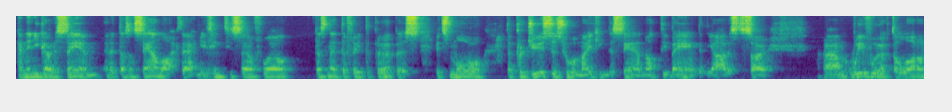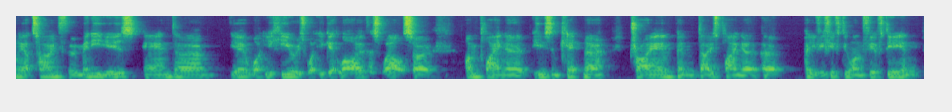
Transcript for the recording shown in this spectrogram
and then you go to see them and it doesn't sound like that and you think to yourself well doesn't that defeat the purpose? It's more the producers who are making the sound not the band and the artist. So um, we've worked a lot on our tone for many years and um, yeah what you hear is what you get live as well. So i'm playing a hughes and kettner triamp and dave's playing a, a pv5150 and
